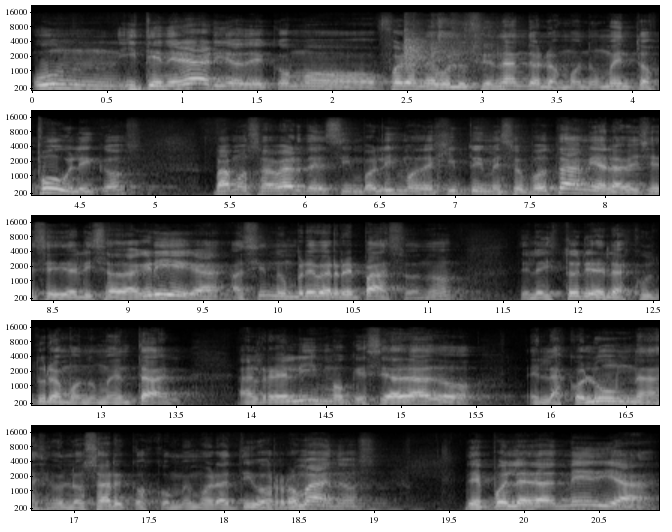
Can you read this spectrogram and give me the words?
un itinerario de cómo fueron evolucionando los monumentos públicos, vamos a ver del simbolismo de Egipto y Mesopotamia, la belleza idealizada griega, haciendo un breve repaso, ¿no? De la historia de la escultura monumental, al realismo que se ha dado en las columnas o en los arcos conmemorativos romanos. Después la Edad Media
